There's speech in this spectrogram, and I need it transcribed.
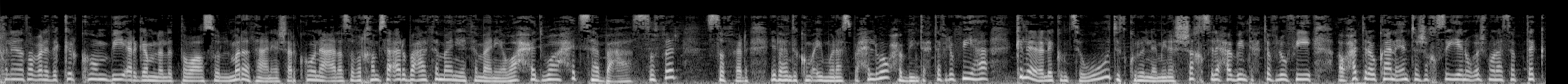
خلينا طبعا أذكركم بأرقامنا للتواصل مرة ثانية. شاركونا على صفر خمسة أربعة ثمانية, ثمانية واحد, واحد سبعة صفر صفر. إذا عندكم أي مناسبة حلوة وحابين تحتفلوا فيها كل اللي عليكم تسووه تذكروا لنا مين الشخص اللي حابين تحتفلوا فيه أو حتى لو كان أنت شخصيا وإيش مناسبتك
